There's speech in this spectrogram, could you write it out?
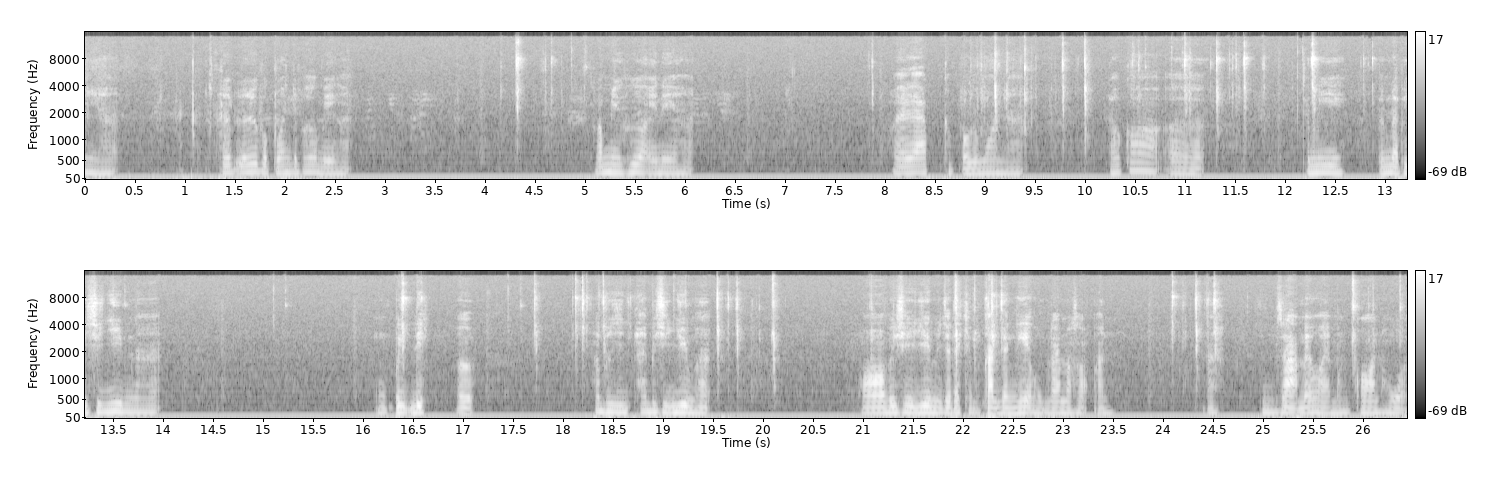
นี่ฮะแล้วเลือดโปเกมอนจะเพิ่มเองฮะแล้วมีเครื่องไอ้นี่ฮะ แลบกับโปเกมอนนะฮะแล้วก็เอ่อจะมีเป็นแบบพิชิตยิมนะฮะอืมปิดดิ เออ ให้พิชิตให้พิชิตยิมฮะ พอพิชิตยิมมันจะได้เข็มกัดอย่างงี้ ผมได้มาสองอันนะยิมสามไม่ไหวมังกรโหด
